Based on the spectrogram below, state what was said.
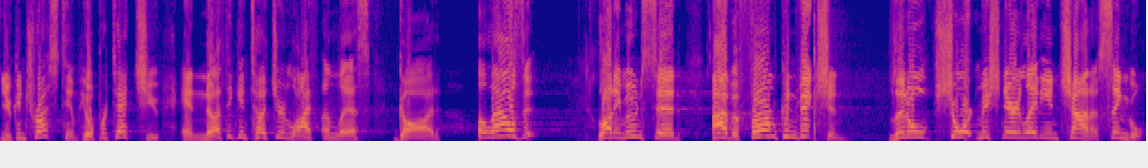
You can trust Him. He'll protect you. And nothing can touch your life unless God allows it. Lottie Moon said, I have a firm conviction. Little short missionary lady in China, single.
